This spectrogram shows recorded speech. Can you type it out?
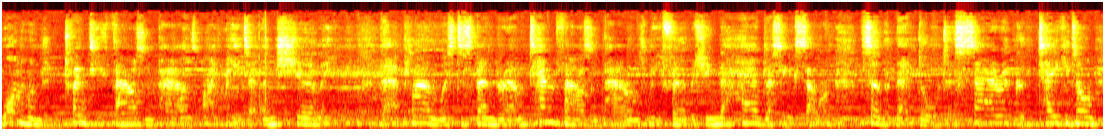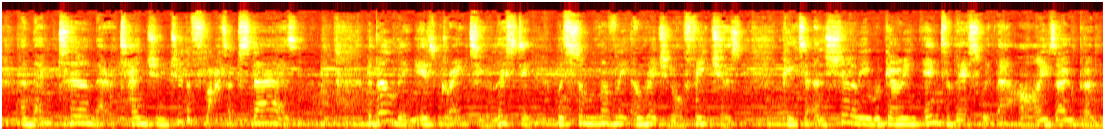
£120,000 by Peter and Shirley. Their plan was to spend around £10,000 refurbishing the hairdressing salon so that their daughter Sarah could take it on and then turn their attention to the flat upstairs. The building is grade 2 listed with some lovely original features. Peter and Shirley were going into this with their eyes open.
